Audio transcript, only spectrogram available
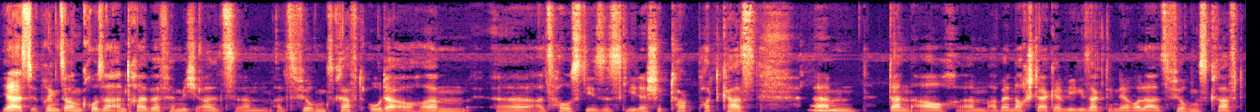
Ja, ist übrigens auch ein großer Antreiber für mich als, ähm, als Führungskraft oder auch ähm, äh, als Host dieses Leadership Talk Podcast. Mhm. Ähm, dann auch, ähm, aber noch stärker, wie gesagt, in der Rolle als Führungskraft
